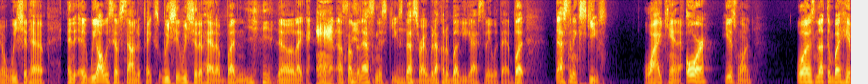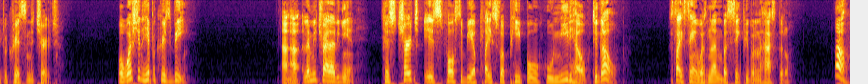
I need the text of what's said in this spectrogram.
You know, we should have, and uh, we always have sound effects. We should we should have had a button, you know, like and or something. That's an excuse. That's right. We're not going to bug you guys today with that, but that's an excuse. Why can't I? Or here's one. Well, there's nothing but hypocrites in the church. Well, what should hypocrites be? Uh, uh, let me try that again. Because church is supposed to be a place for people who need help to go. It's like saying it was nothing but sick people in the hospital. Oh.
